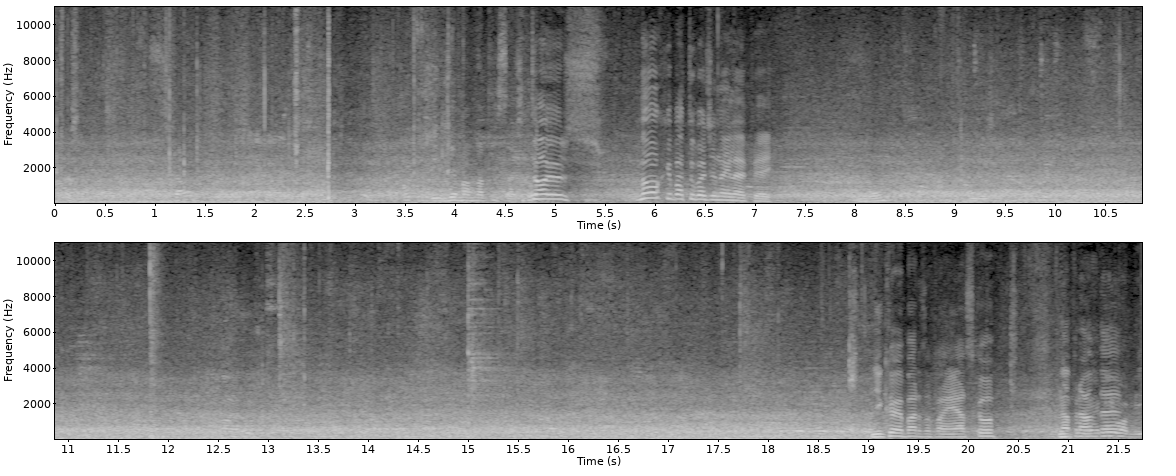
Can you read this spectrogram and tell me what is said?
Przepraszam. I Gdzie mam napisać? to już... No, chyba tu będzie najlepiej. Dziękuję bardzo panie Jacku. Naprawdę. Miło mi.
